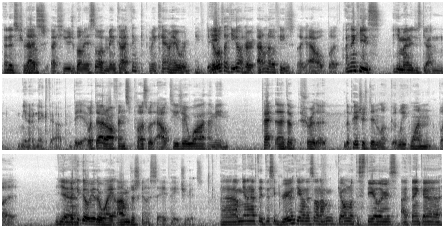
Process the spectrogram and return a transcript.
that is true. That's a huge blow. I mean, they still have Minkah. I think. I mean, Cam Hayward. He, it looks like he got hurt. I don't know if he's like out, but I think he's he might have just gotten you know nicked up. But yeah, with that offense plus without TJ Watt, I mean, Pat, uh, the for the the Patriots didn't look good week one, but yeah, know, it could go either way. I'm just gonna say Patriots. Uh, I'm gonna have to disagree with you on this one. I'm going with the Steelers. I think uh,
